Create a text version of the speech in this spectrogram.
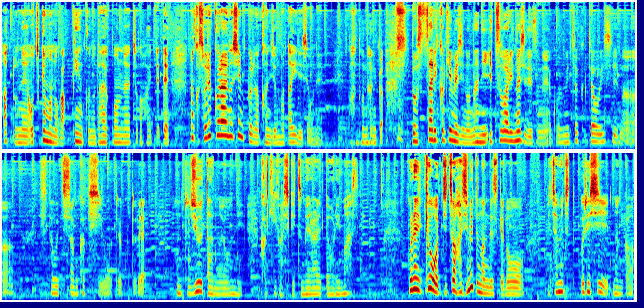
あとねお漬物がピンクの大根のやつが入っててなんかそれくらいのシンプルな感じもまたいいですよね。このなんかどっさりかき飯の名に偽りなしですね。これめちゃくちゃ美味しいな。瀬戸内産かきしようということでほんと絨毯のように牡蠣が敷き詰められております。これ今日実は初めてなんですけどめちゃめちゃ嬉しいなんか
